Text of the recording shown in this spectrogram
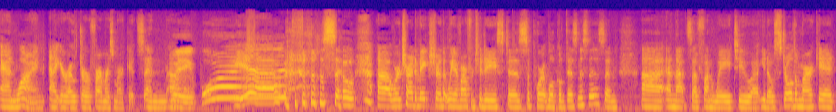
and wine at your outdoor farmers markets and uh, Wait, what? yeah so uh, we're trying to make sure that we have opportunities to support local businesses and uh, and that's a fun way to uh, you know stroll the market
